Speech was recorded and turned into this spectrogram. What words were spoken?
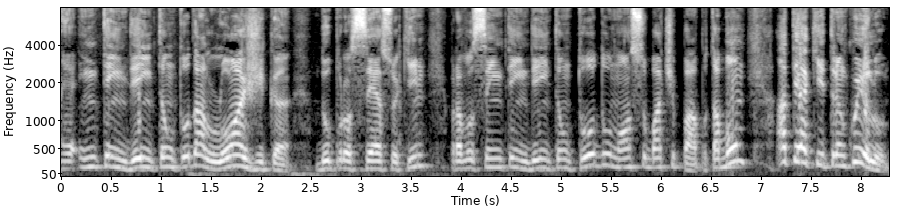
é, entender então toda a lógica do processo aqui, para você entender então todo o nosso bate-papo, tá bom? Até aqui, tranquilo?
